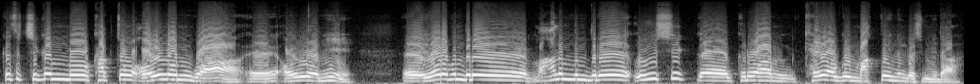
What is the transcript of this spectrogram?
그래서 지금 뭐 각종 언론과 예, 언론이 에, 여러분들의 많은 분들의 의식 어, 그러한 개혁을 막고 있는 것입니다.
